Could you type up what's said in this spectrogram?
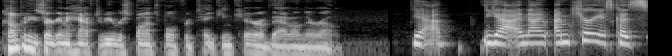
companies are going to have to be responsible for taking care of that on their own. Yeah. Yeah, and I'm I'm curious because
